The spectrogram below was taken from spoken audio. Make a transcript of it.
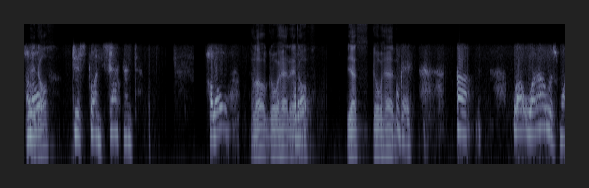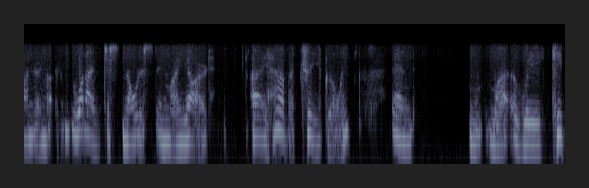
Hello? Adolf. Just one second. Hello? Hello. Go ahead, Hello? Adolf. Yes, go ahead. Okay. Uh, well, what I was wondering, what I've just noticed in my yard, I have a tree growing, and my, we keep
